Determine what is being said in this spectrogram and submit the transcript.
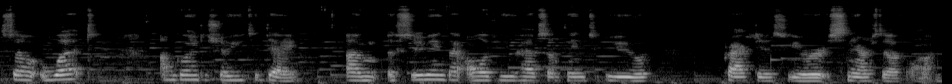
so what I'm going to show you today, I'm assuming that all of you have something to practice your snare stuff on.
